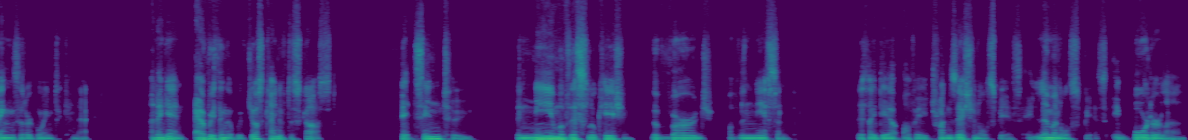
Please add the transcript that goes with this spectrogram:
things that are going to connect. And again, everything that we've just kind of discussed fits into the name of this location, the verge of the nascent. This idea of a transitional space, a liminal space, a borderland,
